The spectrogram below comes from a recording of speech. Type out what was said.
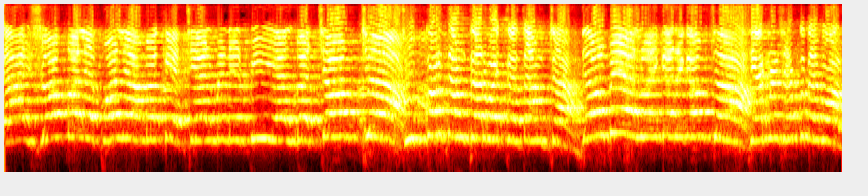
তাই সকলে বলে আমাকে চেয়ারম্যানের বিএল বা চামচা চুপ কর চামচার বাচ্চা চামচা দেও বিএল ওই গারে গামচা চেয়ারম্যান সাহেব কোথায় বল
